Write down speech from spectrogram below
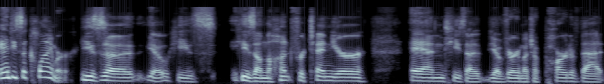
And he's a climber. He's uh, you know, he's he's on the hunt for tenure and he's a you know very much a part of that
